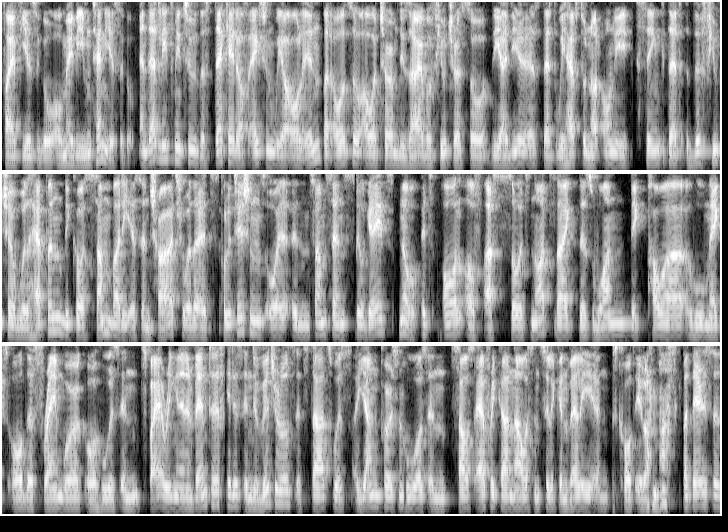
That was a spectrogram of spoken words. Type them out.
five years ago or maybe even 10 years ago. And that leads me to this decade of action we are all in, but also our term desirable future. So the idea is that we have to not only think that the future will happen because somebody is in charge, whether it's politicians or in some sense Bill Gates. No, it's all of us. So it's not like this one big power who makes all the framework or who is inspiring and inventive. It is individuals. It starts with a young person who was in South Africa, now is in Silicon Silicon Valley and is called Elon Musk. But there's a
